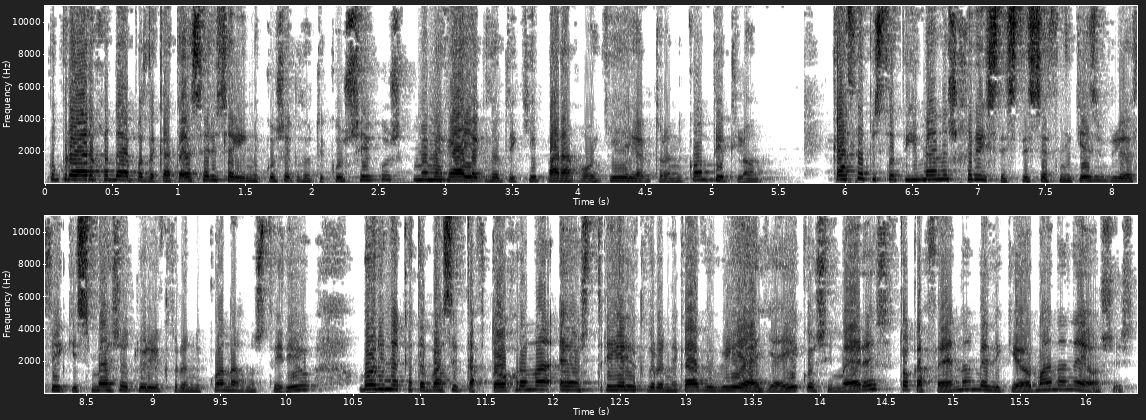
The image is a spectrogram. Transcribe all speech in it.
που προέρχονται από 14 ελληνικούς εκδοτικούς οίκους με μεγάλη εκδοτική παραγωγή ηλεκτρονικών τίτλων. Κάθε επιστοποιημένος χρήστης της Εθνικής Βιβλιοθήκης μέσω του ηλεκτρονικού αναγνωστηρίου μπορεί να κατεβάσει ταυτόχρονα έως 3 ηλεκτρονικά βιβλία για 20 μέρες, το καθένα με δικαίωμα ανανέωσης.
